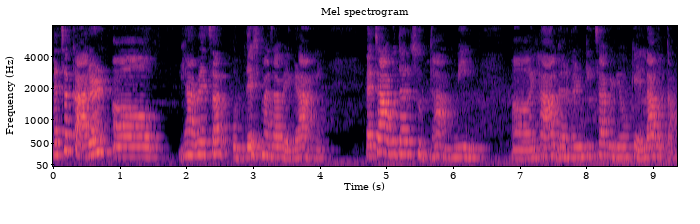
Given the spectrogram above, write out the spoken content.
ह्याचं कारण ह्यावेळेचा ह्या वेळेचा माझा वेगळा आहे. ह्याच्या अगोदरसुद्धा मी ह्या घरघंटीचा व्हिडिओ केला होता.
